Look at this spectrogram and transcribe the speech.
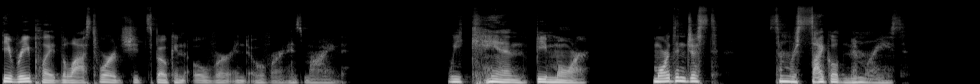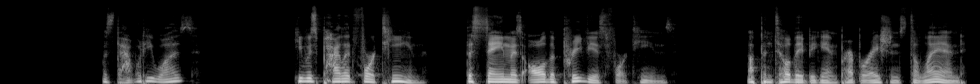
He replayed the last words she'd spoken over and over in his mind. We can be more. More than just some recycled memories. Was that what he was? He was Pilot 14, the same as all the previous 14s. Up until they began preparations to land,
